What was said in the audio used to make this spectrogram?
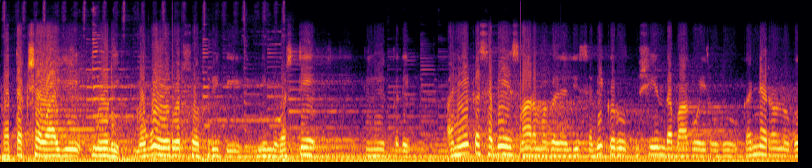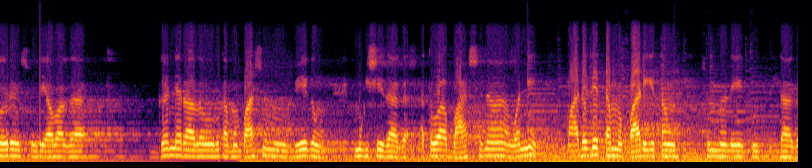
ಪ್ರತ್ಯಕ್ಷವಾಗಿ ನೋಡಿ ಮಗು ತೋರಿಸುವ ಪ್ರೀತಿ ನಿಮಗಷ್ಟೇ ತಿಳಿಯುತ್ತದೆ. ಅನೇಕ ಸಭೆ ಸಮಾರಂಭಗಳಲ್ಲಿ ಸಭಿಕರು ಖುಷಿಯಿಂದ ಭಾಗವಹಿಸುವುದು ಗಣ್ಯರನ್ನು ಗೌರವಿಸುವುದು. ಯಾವಾಗ ಗಣ್ಯರಾದವರು ತಮ್ಮ ಭಾಷೆಯನ್ನು ಬೇಗ ಮುಗಿಸಿದಾಗ ಅಥವಾ ಭಾಷಣವನ್ನೇ ಮಾಡದೆ ತಮ್ಮ ಪಾಡಿಗೆ ತಾವು ಸುಮ್ಮನೆ ಕೂತಿದ್ದಾಗ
